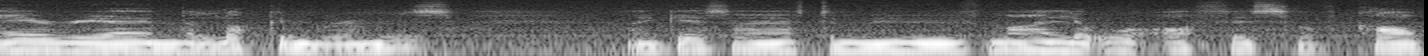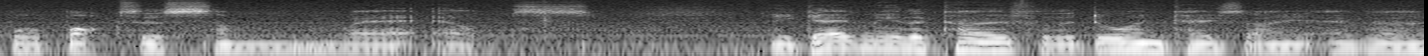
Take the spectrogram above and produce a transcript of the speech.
area in the locking rooms. I guess I have to move my little office of cardboard boxes somewhere else. He gave me the code for the door in case I ever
